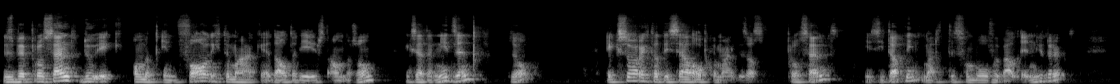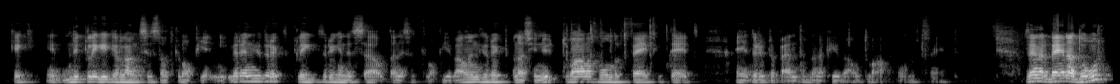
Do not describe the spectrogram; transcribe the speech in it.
Dus bij procent doe ik, om het eenvoudig te maken, het altijd eerst andersom. Ik zet er niets in, zo. Ik zorg dat die cel opgemaakt is als procent, je ziet dat niet, maar het is van boven wel ingedrukt. Kijk, nu klik ik er langs, is dat knopje niet meer ingedrukt. Klik ik terug in de cel, dan is het knopje wel ingedrukt. En als je nu 1250 typt en je drukt op enter, dan heb je wel 1250. We zijn er bijna door.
